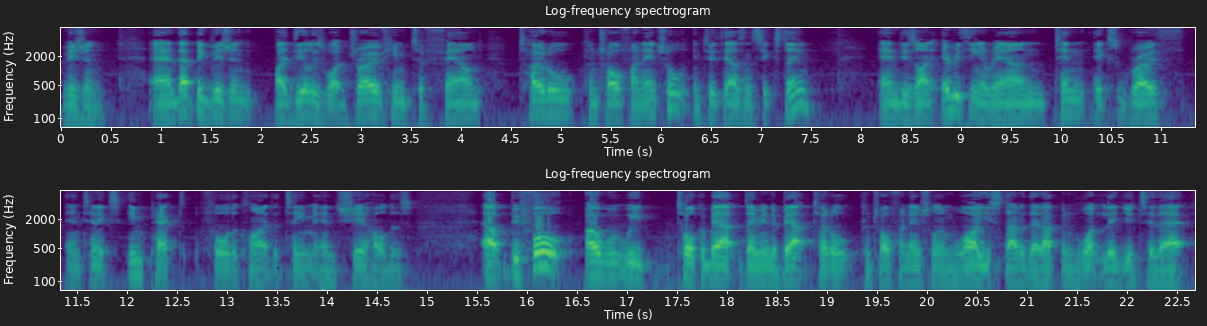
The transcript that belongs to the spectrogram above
vision. And that big vision ideal is what drove him to found Total Control Financial in 2016 and design everything around 10x growth and 10x impact for the client, the team, and shareholders. Uh, before uh, we talk about, Damion, about Total Control Financial and why you started that up and what led you to that,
